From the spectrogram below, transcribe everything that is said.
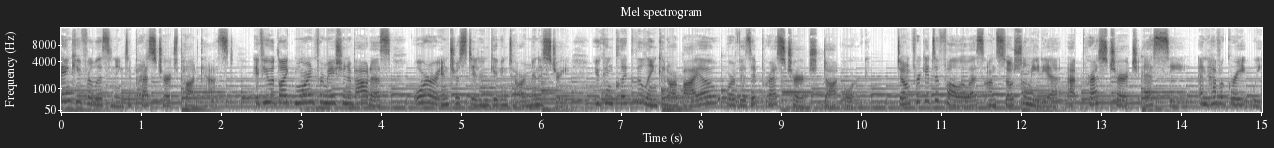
Thank you for listening to Press Church Podcast. If you would like more information about us or are interested in giving to our ministry, you can click the link in our bio or visit presschurch.org. Don't forget to follow us on social media at Press Church SC and have a great week.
